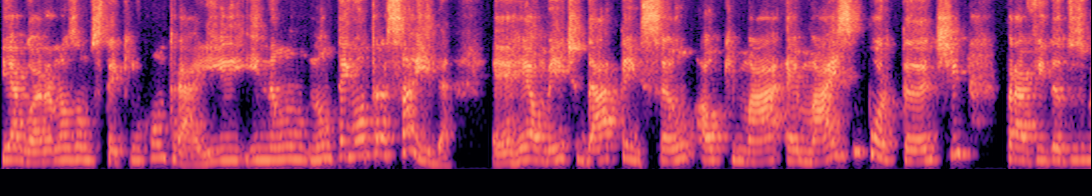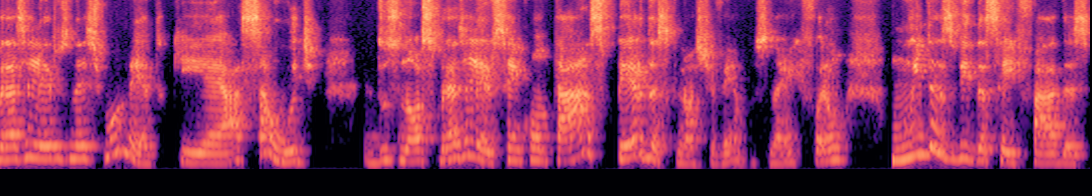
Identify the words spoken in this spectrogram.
e agora nós vamos ter que encontrar. E, e não, não tem outra saída. É realmente dar atenção ao que é mais importante para a vida dos brasileiros neste momento, que é a saúde dos nossos brasileiros, sem contar as perdas que nós tivemos, né? Que foram muitas vidas ceifadas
